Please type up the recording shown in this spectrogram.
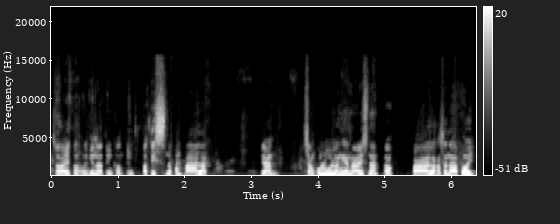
Saka ito, lagyan natin kaunting patis na pampalat. Yan. Isang kulo lang yan. Ayos na. Oh, paala ka sa napoy.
